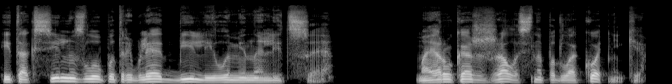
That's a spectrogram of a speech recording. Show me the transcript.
и так сильно злоупотребляет белилами на лице. Моя рука сжалась на подлокотнике.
